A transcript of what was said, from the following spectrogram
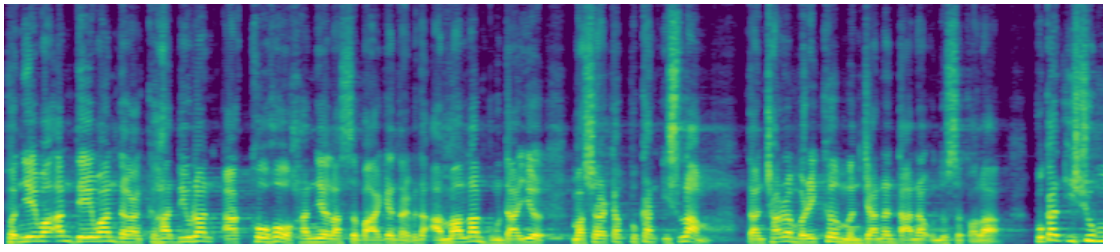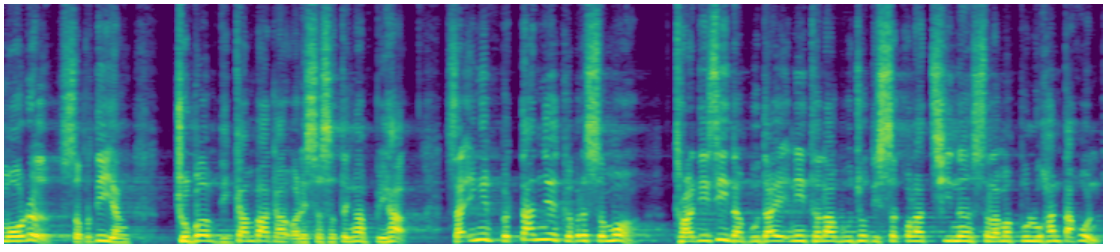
Penyewaan dewan dengan kehadiran alkohol hanyalah sebahagian daripada amalan budaya masyarakat bukan Islam dan cara mereka menjana dana untuk sekolah. Bukan isu moral seperti yang cuba digambarkan oleh sesetengah pihak. Saya ingin bertanya kepada semua, tradisi dan budaya ini telah wujud di sekolah Cina selama puluhan tahun.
